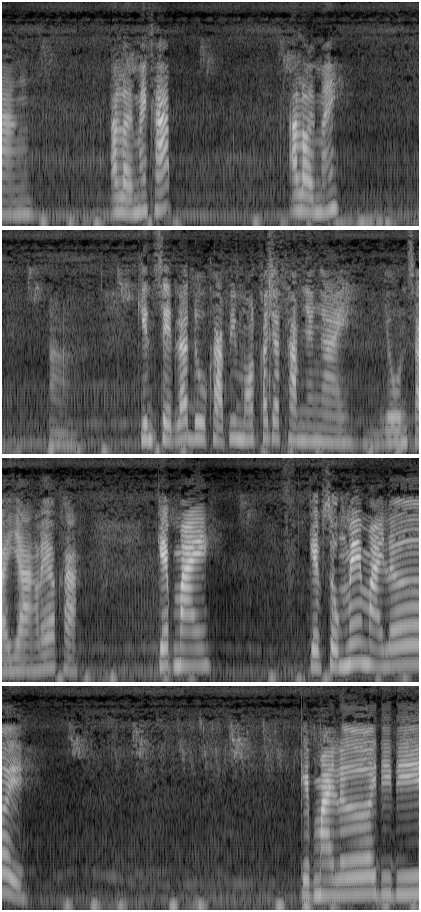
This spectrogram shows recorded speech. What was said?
าง อร่อยไหมครับ อร่อยไหมอ่ากินเสร็จแล้วดูค่ะพี่มดเขาจะทำยังไง โยนสายยางแล้วค่ะ เก็บไหมเก็บส่งแม่ใหม่เลย เก็บใหม่เลยดี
